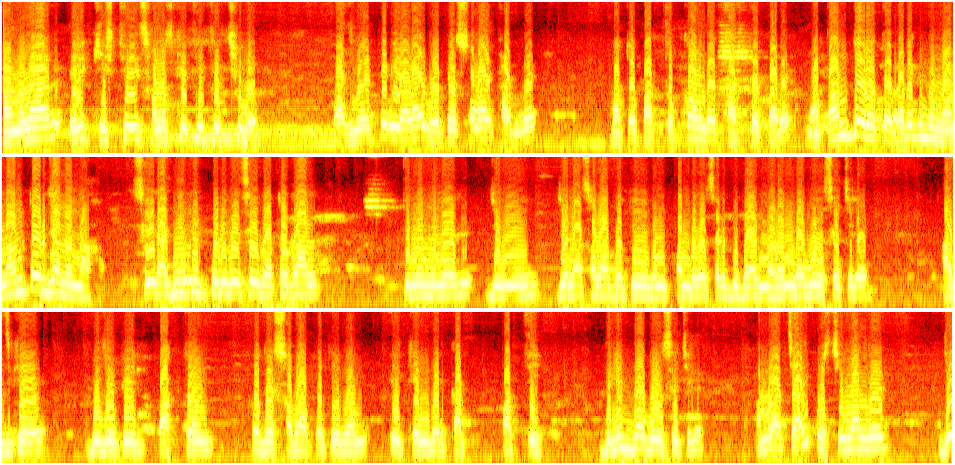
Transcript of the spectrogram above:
বাংলার এই কৃষ্টি, এই সংস্কৃতি তো ছিল। রাজনৈতিক লড়াই ভোটের সময় থাকবে। মত পার্থক্য আমাদের থাকতে পারে। মতান্তর হতে পারে, কিন্তু মনান্তর যেন না হয়। সেই রাজনৈতিক পরিবেশে গতকাল তৃণমূলের যিনি জেলা সভাপতি এবং পাণ্ডবেশ্বরের বিধায়ক নরেনবাবু এসেছিলেন, আজকে বিজেপির প্রাক্তন প্রদেশ সভাপতি এবং এই কেন্দ্রের প্রার্থী দিলীপবাবু এসেছিলেন। আমরা চাই পশ্চিমবঙ্গের যে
